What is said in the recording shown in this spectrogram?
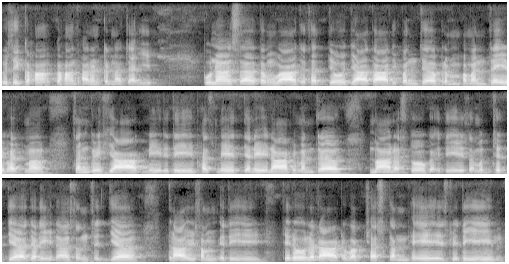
उसे कहाँ कहाँ धारण करना चाहिए? पुनः स तमुवाच सद्यो जातादि पंच ब्रह्म मंत्रिर्भस्म संगृह्याग्निरिति भस्मेत्यनेनाभिमंत्र मानस्तोक समुद्धृत्य जलेन संसृज्य, त्रायुषम इति शिरोललाटवक्षस्कंधे स्विति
